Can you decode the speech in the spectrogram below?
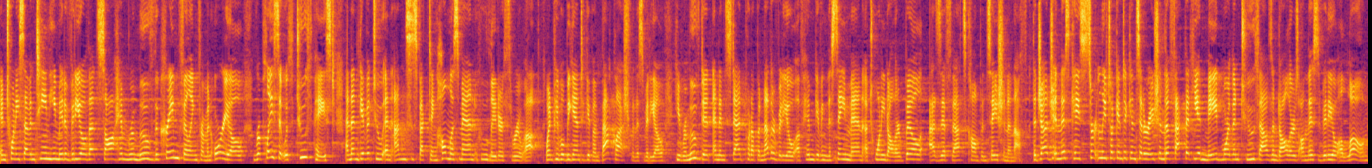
In 2017, he made a video that saw him remove the cream filling from an Oreo, replace it with toothpaste, and then give it to an unsuspecting homeless man who later threw up. When people began to give him backlash for this video, he removed it and instead put up another video of him giving the same man a $20 bill as if that's compensation enough. The judge in this case certainly took into consideration the fact that he had made more than $2,000 on this video alone,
